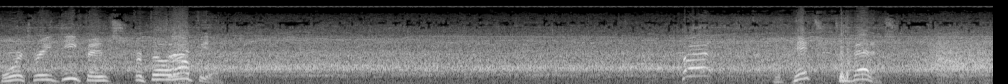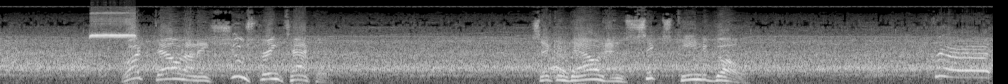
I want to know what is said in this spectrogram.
4-3 defense for Philadelphia. The pitch to Bettis. Brought down on a shoestring tackle. Second down and 16 to go. Set.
